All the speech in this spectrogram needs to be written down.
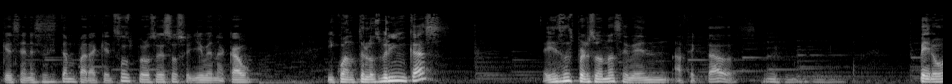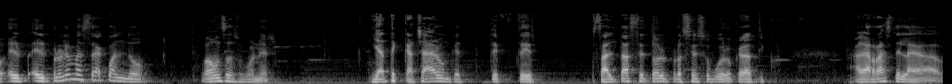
que se necesitan para que esos procesos se lleven a cabo. Y cuando te los brincas, esas personas se ven afectadas. Pero el, problema está cuando, vamos a suponer, ya te cacharon que te saltaste todo el proceso burocrático. Agarraste la,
